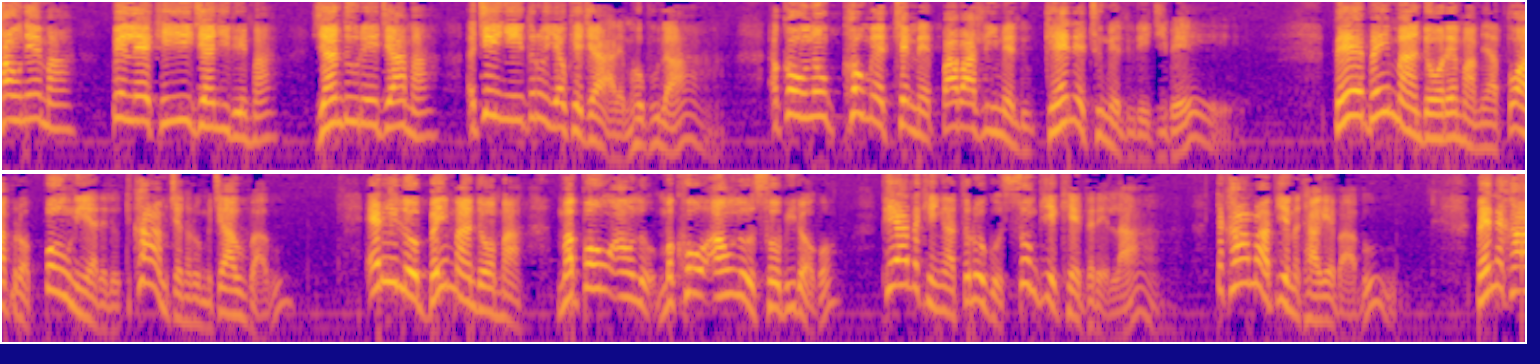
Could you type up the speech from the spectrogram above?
ထောင်ထဲမှာပင်လယ်ခရီးချမ်းကြီးတွေမှာရန်သူတွေကြားမှာအကြိမ်ကြိမ်သူတို့ရောက်ခဲ့ကြရတယ်မဟုတ်ဘူးလားအကုန်လုံးခုတ်မဲ့ထစ်မဲ့ပါပါလှီးမဲ့လူခဲနဲ့ထုမဲ့လူတွေကြီးပဲဘယ်ဗိမာန်တော်ထဲမှာများသွားပြီးတော့ပုံနေရတယ်လို့တခါမှကျွန်တော်တို့မကြားဘူးပါဘူးအဲ့ဒီလိုဗိမာန်တော်မှာမပုံအောင်လို့မခိုအောင်လို့ဆိုပြီးတော့ကောဖျားသခင်ကသူတို့ကိုစွန့်ပစ်ခဲ့တဲ့လား တခါမှပြစ်မထားခဲ့ပါဘူးဘယ်နှခါ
